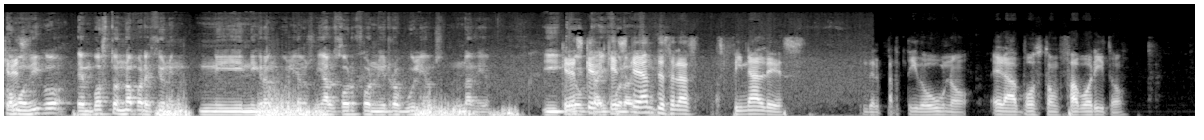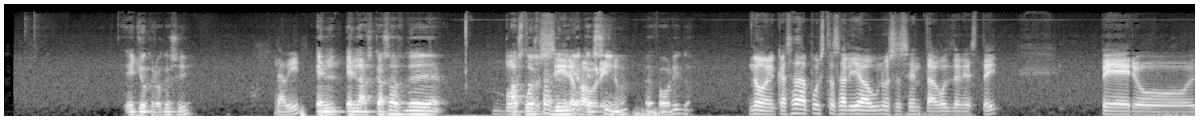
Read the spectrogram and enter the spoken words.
Como digo, en Boston no apareció ni, ni, Grant Williams, ni Al Horford, ni Rob Williams, nadie. Y ¿Crees que, es que antes de las finales del partido 1 era Boston favorito? Eh, yo creo que sí. David. En, en las casas de, Boston sí era favorito. ¿no? El favorito. No, en casa de apuestas salía 1.60 Golden State, pero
